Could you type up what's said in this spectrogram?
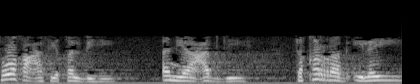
فوقع في قلبه أن يا عبدي تقرب إلي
